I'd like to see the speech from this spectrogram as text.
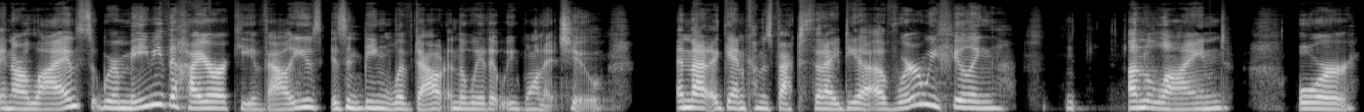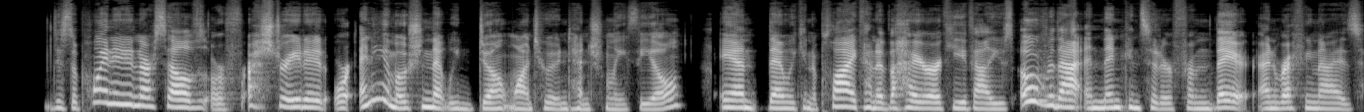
in our lives where maybe the hierarchy of values isn't being lived out in the way that we want it to. And that again comes back to that idea of where are we feeling unaligned or disappointed in ourselves or frustrated or any emotion that we don't want to intentionally feel. And then we can apply kind of the hierarchy of values over that and then consider from there and recognize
